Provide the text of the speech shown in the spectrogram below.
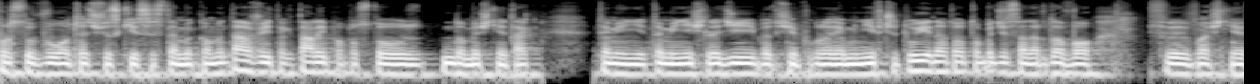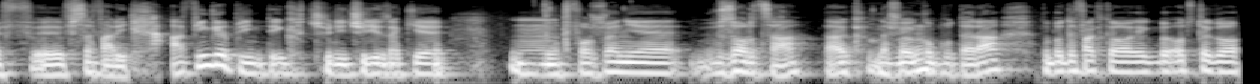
prostu wyłączać wszystkie systemy komentarzy i tak dalej, po prostu domyślnie, tak? To mnie, nie, to mnie nie śledzi, bo to się w ogóle nie wczytuje, no to to będzie standardowo w, właśnie w, w Safari. A fingerprinting, czyli, czyli takie mm, tworzenie wzorca, tak? Naszego Mhm. komputera, no bo de facto jakby od tego,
